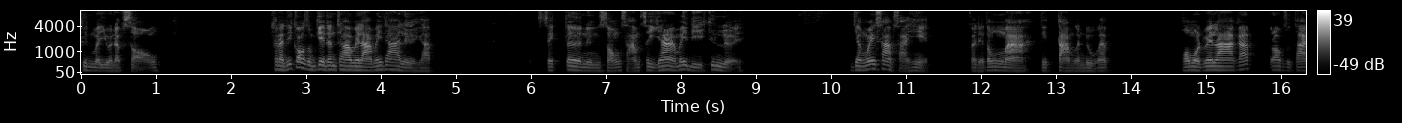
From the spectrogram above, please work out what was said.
ขึ้นมาอยู่อันดับ 2 ขณะที่กล้องสมเกียรติจันทราเวลาไม่ได้เลยครับ เซกเตอร์ 1 2 3 4 5 ไม่ดีขึ้นเลย ยังไม่ทราบสาเหตุ ก็เดี๋ยวต้องมาติดตามกันดูครับ พอหมดเวลาครับ รอบสุดท้าย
